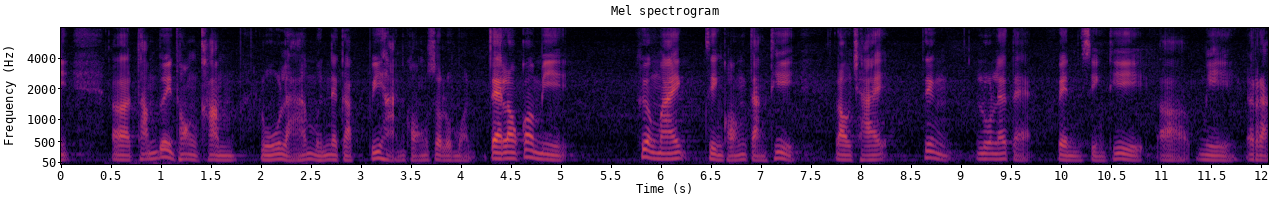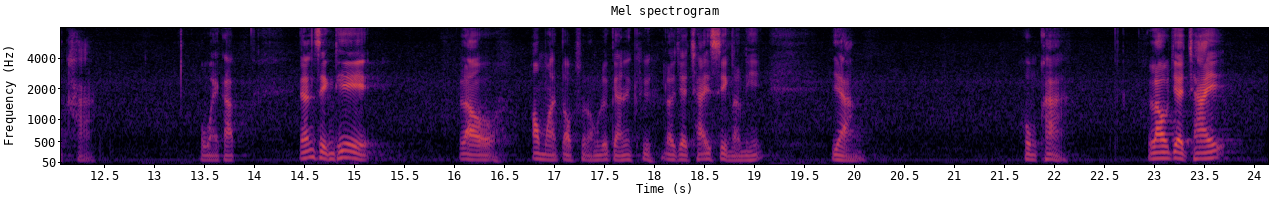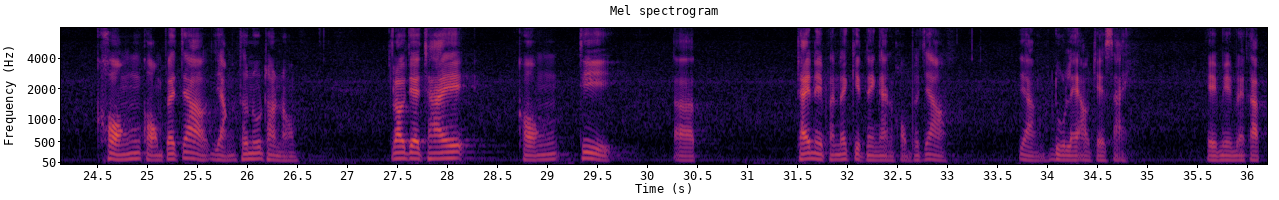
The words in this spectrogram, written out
เอ่อทำด้วยทองคำหรูหราเหมือนกับวิหารของโซโลมอนแต่เราก็มีเครื่องไม้สิ่งของต่างที่เราใช้ ซึ่งล้วนแล้วแต่เป็นสิ่งที่มีราคาถูกไหมครับดังนั้นสิ่งที่ เราเอามาตอบสนองด้วยกันก็คือ เราจะใช้สิ่งเหล่านี้อย่างคุ้มค่า เราจะใช้ของของพระเจ้าอย่างทนุถนอม เราจะใช้ของที่ใช้ในพันธกิจในงานของพระเจ้า อย่างดูแลเอาใจใส่เอเมนไหมครับ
